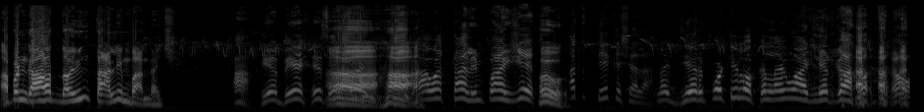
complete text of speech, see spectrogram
आपण गावात नवीन तालीम बांधायची. हे. बेश हे हा, हा. गावात तालीम पाहिजे हो. आता ते कशाला? नाही जेरपोटी लोक लय वाढलेत गावात. राव.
